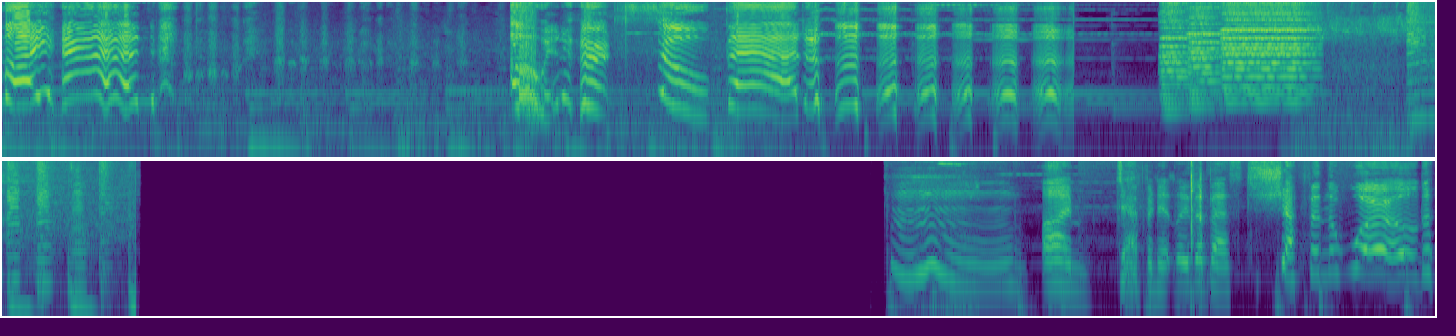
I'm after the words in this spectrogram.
My hand! Oh, it hurts so bad! Hmm, I'm definitely the best chef in the world.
